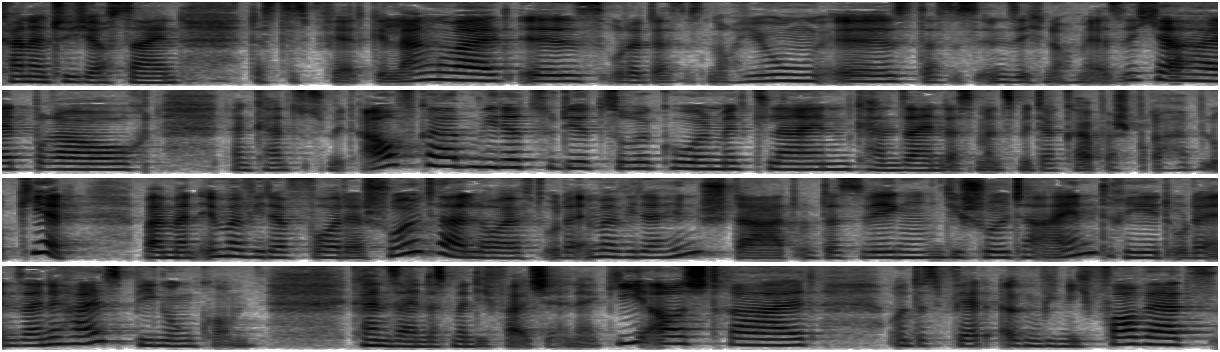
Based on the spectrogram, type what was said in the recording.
Kann natürlich auch sein, dass das Pferd gelangweilt ist oder dass es noch jung ist, dass es in sich noch mehr Sicherheit braucht. Dann kannst du es mit Aufgaben wieder zu dir zurückholen mit kleinen. Kann sein, dass man es mit der Körpersprache blockiert, weil man immer wieder vor der Schulter läuft oder immer wieder hinstarrt und deswegen die Schulter eindreht oder in seine Halsbiegung kommt. Kann sein, dass man die falsche Energie ausstrahlt und das Pferd irgendwie nicht vorwärts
